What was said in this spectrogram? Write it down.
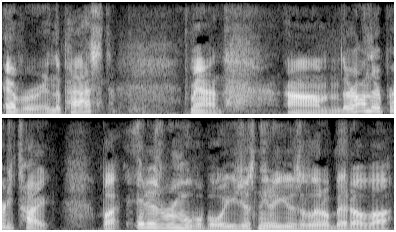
ever in the past man um, they're on there pretty tight. But it is removable. You just need to use a little bit of a,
